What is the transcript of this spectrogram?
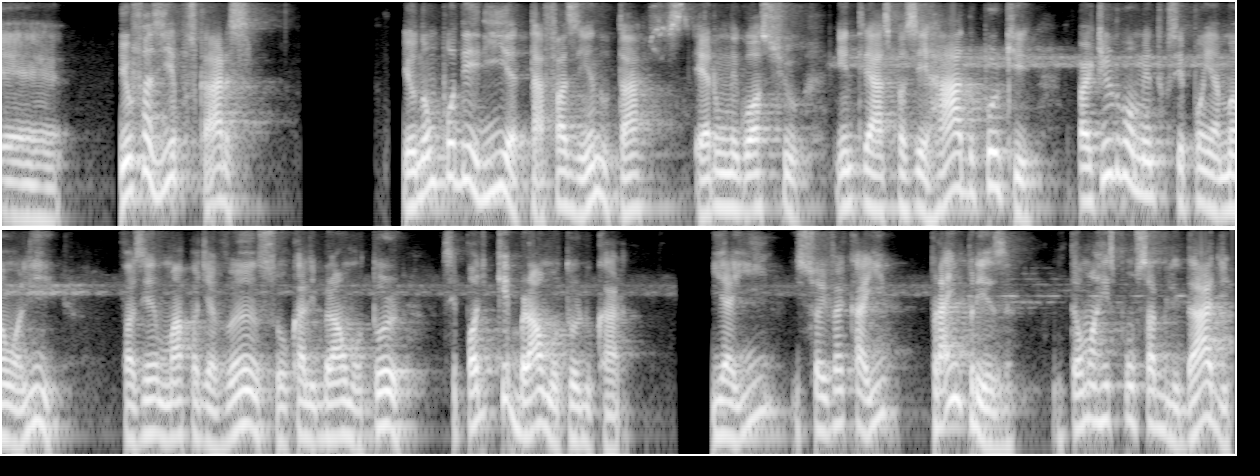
é, eu fazia para os caras. Eu não poderia estar tá fazendo, tá? Era um negócio, entre aspas, errado, porque a partir do momento que você põe a mão ali, fazendo um mapa de avanço ou calibrar o motor, você pode quebrar o motor do cara. E aí, isso aí vai cair para a empresa. Então, uma responsabilidade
